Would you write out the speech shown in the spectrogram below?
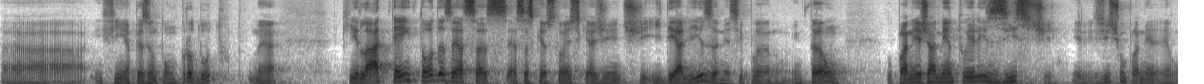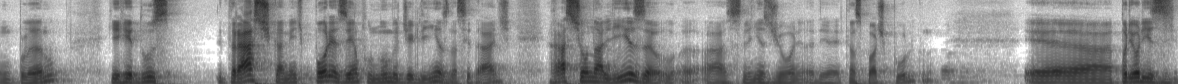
ah, enfim, apresentou um produto, né? que lá tem todas essas, essas questões que a gente idealiza nesse plano. Então, o planejamento ele existe, ele existe um, plane, um plano que reduz drasticamente, por exemplo, o número de linhas da cidade, racionaliza as linhas de, ônibus, de transporte público, né? É, prioriza,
